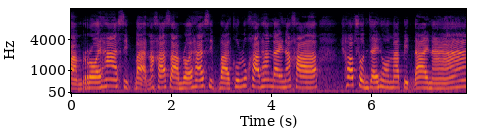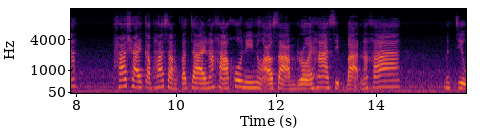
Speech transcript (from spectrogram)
ามร้อยห้าสิบบาทนะคะสามร้อยห้าสิบบาทคุณลูกค้าท่านใดนะคะ ชอบสนใจโทรมาปิดได้นะ ผ้าใช้กับผ้าสังกระจายนะคะ คู่นี้หนูเอาสามร้อยห้าสิบบาทนะคะ มันจิ๋ว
